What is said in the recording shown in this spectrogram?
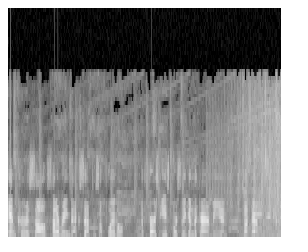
in Curacao celebrating the acceptance of Fuego in the first esports league in the Caribbean, the Tempest League.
